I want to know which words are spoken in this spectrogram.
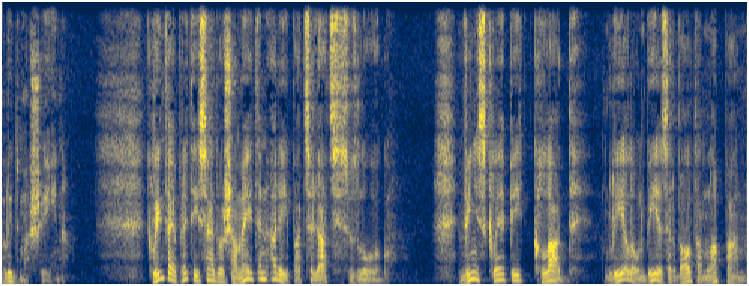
lidmašīna. Klintai pretī sēdošā meitene arī paceļ acis uz logu. Viņas klēpī klade, liela un bieza ar baltām lapām.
